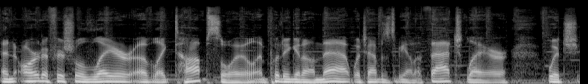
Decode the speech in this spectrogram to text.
an artificial layer of like topsoil and putting it on that, which happens to be on a thatch layer, which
